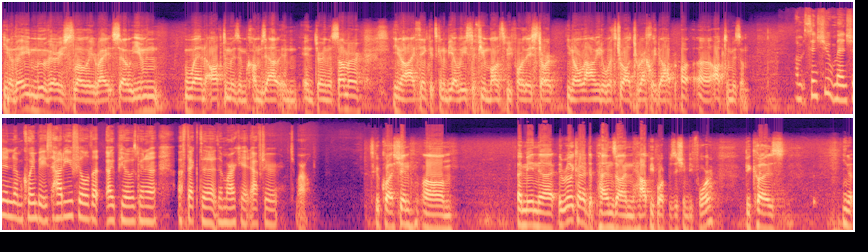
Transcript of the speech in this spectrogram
you know they move very slowly, right? So even when optimism comes out in, in during the summer, you know, I think it's going to be at least a few months before they start, you know, allowing you to withdraw directly to op, uh, optimism. Um, since you mentioned um, Coinbase, how do you feel that IPO is going to affect the, the market after tomorrow? It's a good question. Um, I mean, uh, it really kind of depends on how people are positioned before, because you know,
